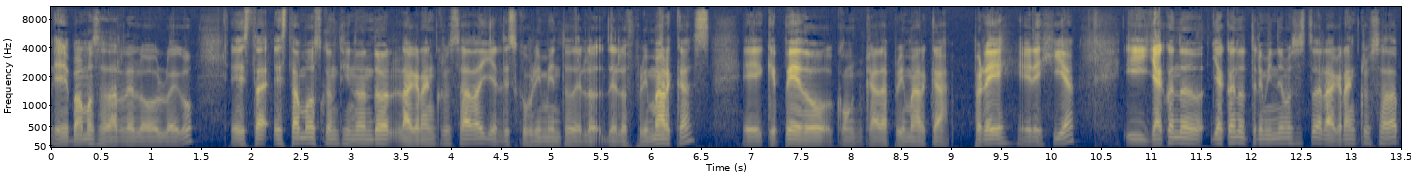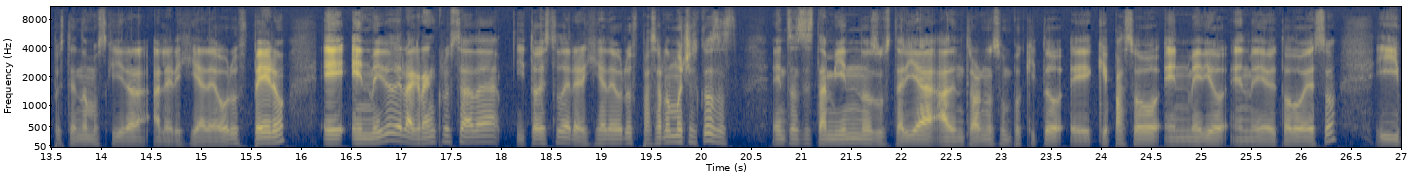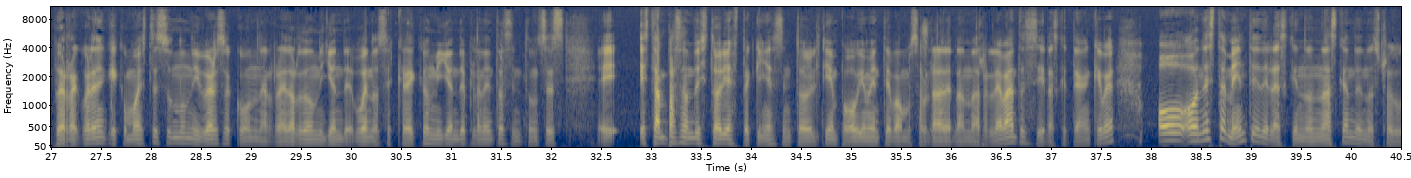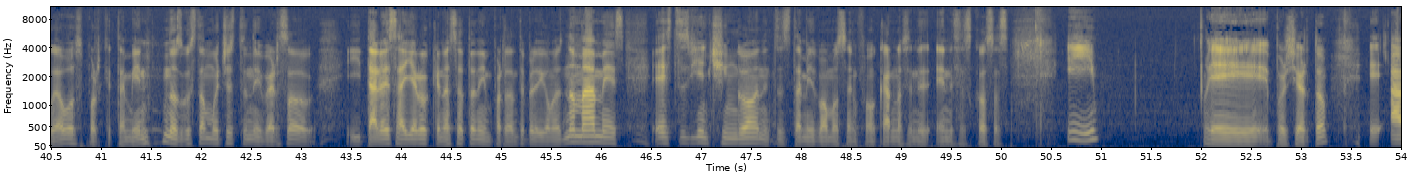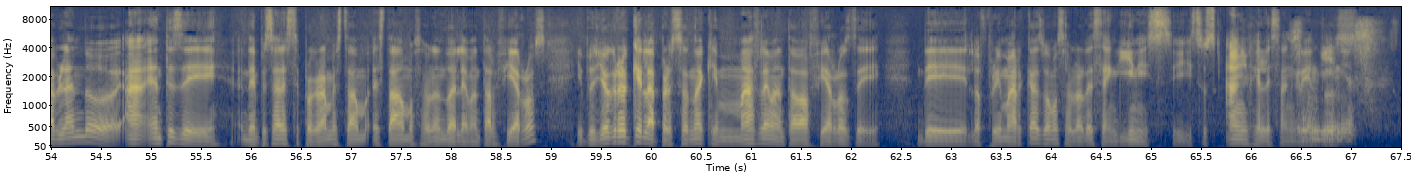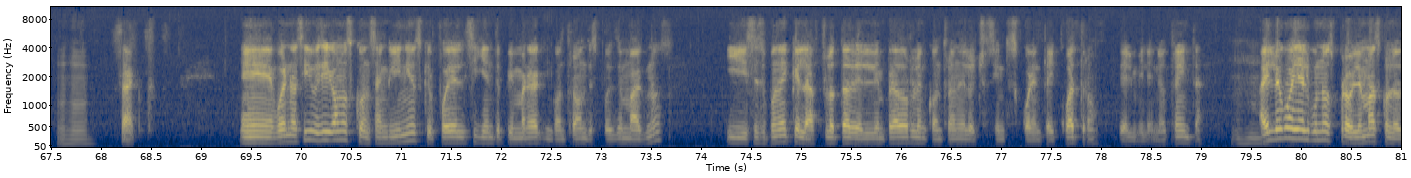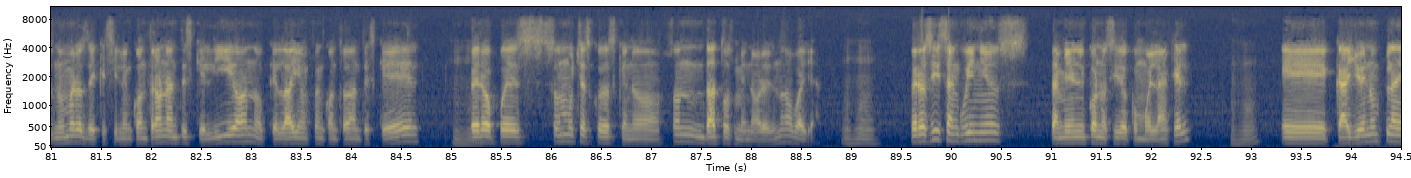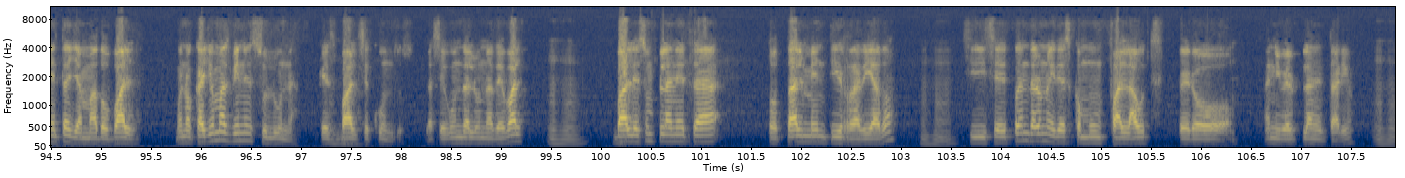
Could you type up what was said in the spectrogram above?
eh, vamos a darle luego, luego. Esta- estamos continuando la Gran Cruzada y el descubrimiento de, lo- de los primarcas, eh, qué pedo con cada primarca pre-herejía. Y ya cuando, ya cuando terminemos esto de la Gran Cruzada, pues tenemos que ir a, la herejía de Horus. Pero eh, en medio de la Gran Cruzada y todo esto de la herejía de Horus pasaron muchas cosas. Entonces también nos gustaría adentrarnos un poquito eh, qué pasó en medio, en medio de todo eso. Y pues recuerden que como este es un universo con alrededor de un millón de, bueno, se cree que un millón de planetas, entonces eh, están pasando historias pequeñas en todo el tiempo. Obviamente vamos a hablar de las más relevantes y las que tengan que ver. O honestamente de las que nos nazcan de nuestros huevos, porque también nos gusta mucho este universo y tal vez hay algo que no sea tan importante, pero digamos, no mames, esto es bien chingón, entonces también vamos a enfocarnos en, e- en esas cosas. Y, eh, por cierto, eh, hablando, ah, antes de, de empezar este programa estábamos, estábamos hablando de levantar fierros, y pues yo creo que la persona que más levantaba fierros de, de los primarcas, vamos a hablar de Sanguinis y sus ángeles sangrientos. Sanguíneos. Exacto. Eh, bueno, sí, sigamos con Sanguíneos, que fue el siguiente primaria que encontraron después de Magnus. Y se supone que la flota del emperador lo encontró en el 844 del milenio 30. Ujú. Ahí luego hay algunos problemas con los números de que si lo encontraron antes que Leon o que Lion fue encontrado antes que él. Pero pues son muchas cosas que no, son datos menores, ¿no? Vaya. Pero sí, Sanguinius, también conocido como el ángel, Eh, cayó en un planeta llamado Val. Bueno, cayó más bien en su luna, que es. Val Secundus, la segunda luna de Val. Val es un planeta totalmente irradiado. Si se pueden dar una idea, es como un Fallout, pero a nivel planetario.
